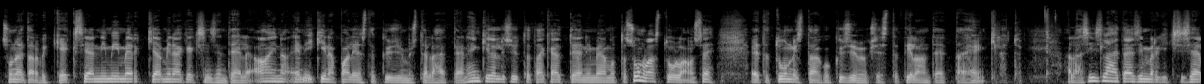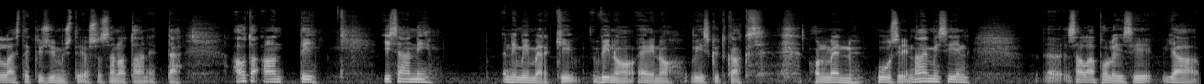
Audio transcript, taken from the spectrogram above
Sun ei tarvitse keksiä nimimerkkiä, minä keksin sen teille aina. En ikinä paljasta kysymystä lähettäjän henkilöllisyyttä tai käyttäjänimeä, mutta sun vastuulla on se, että tunnistaako kysymyksestä tilanteet tai henkilöt. Älä siis lähetä esimerkiksi sellaista kysymystä, jossa sanotaan, että auta Antti, isäni nimimerkki Vino Eino 52 on mennyt uusiin naimisiin. Salapoliisi ja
